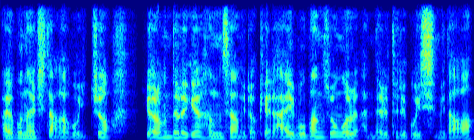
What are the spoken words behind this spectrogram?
48분을 지나가고 있죠. 여러분들에겐 항상 이렇게 라이브 방송을 안내를 드리고 있습니다.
